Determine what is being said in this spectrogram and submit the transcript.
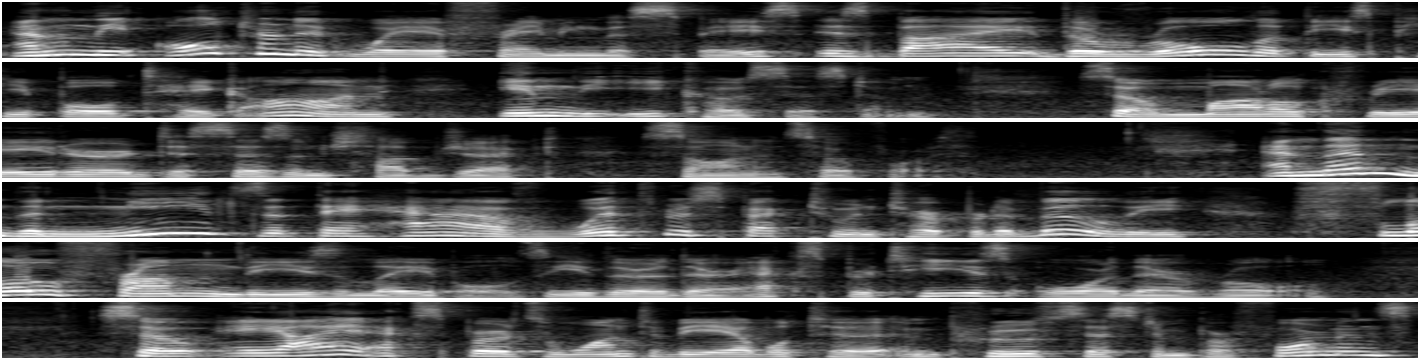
And then the alternate way of framing the space is by the role that these people take on in the ecosystem. So model creator, decision subject, so on and so forth. And then the needs that they have with respect to interpretability flow from these labels, either their expertise or their role. So AI experts want to be able to improve system performance,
